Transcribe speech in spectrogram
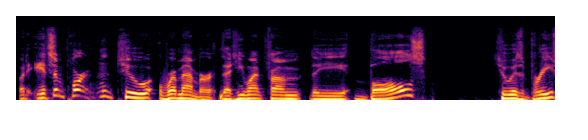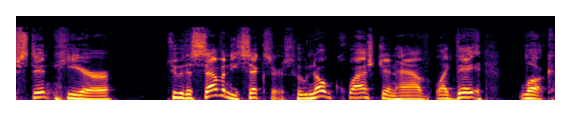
But it's important to remember that he went from the Bulls to his brief stint here to the 76ers, who no question have, like, they look,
